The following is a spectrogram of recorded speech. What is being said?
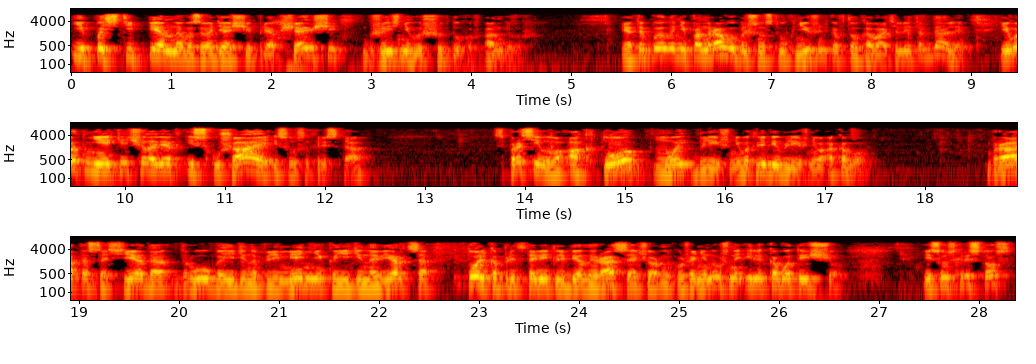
и постепенно возводящей, приобщающей к жизни высших духов, ангелов. Это было не по нраву большинству книжников, толкователей и так далее. И вот некий человек, искушая Иисуса Христа, спросил его, а кто мой ближний? Вот люби ближнего, а кого? Брата, соседа, друга, единоплеменника, единоверца, только представители белой расы, а черных уже не нужно, или кого-то еще. Иисус Христос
